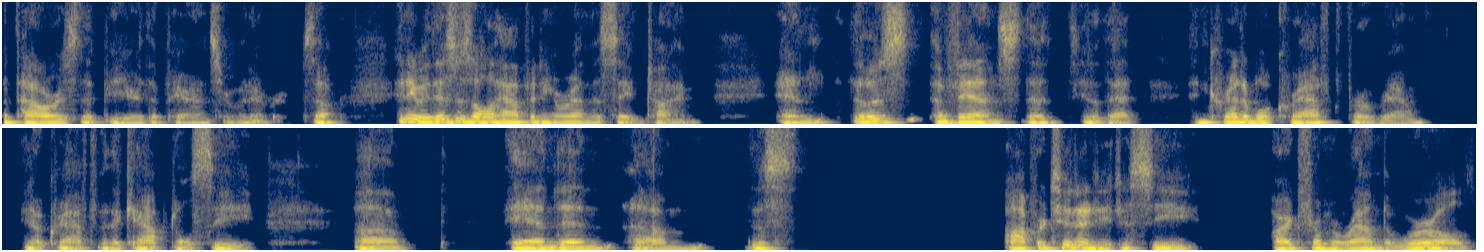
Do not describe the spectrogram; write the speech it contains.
the powers that be or the parents or whatever. So anyway, this is all happening around the same time. And those events that, you know, that incredible craft program, you know, craft with a capital C, uh, and then um, this opportunity to see art from around the world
